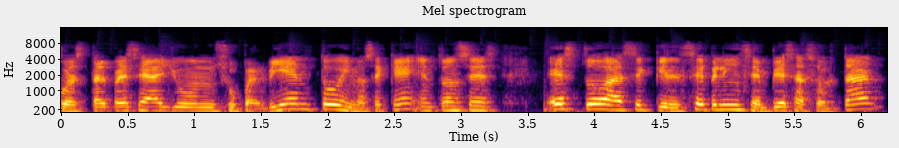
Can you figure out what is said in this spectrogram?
pues tal vez hay un super viento y no sé qué. Entonces, esto hace que el Zeppelin se empiece a soltar.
